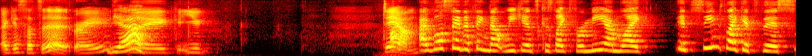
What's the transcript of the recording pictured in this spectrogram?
I guess that's it, right? Yeah. Like you. Damn. I will say the thing that weekends, because like for me, I'm like, it seems like it's this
